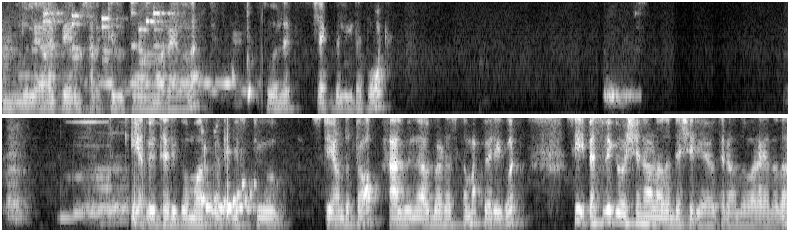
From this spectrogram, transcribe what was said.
നിങ്ങൾ വേറെ പേരും സെലക്ട് ചെയ്ത് ഉത്തരം എന്ന് പറയുന്നത് സോ ലെറ്റ്സ് ചെക്ക് ദ ലീഡർ ബോർഡ് Okay, Advait Harikumar continues to stay on the top. Alvin Albert has come up. Very good. See, Pacific Ocean ആണ് അതിന്റെ ശരിയായ ഉത്തരം എന്ന് പറയുന്നത്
